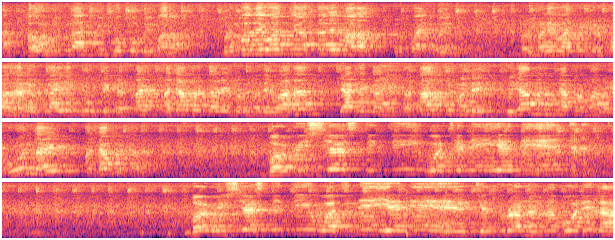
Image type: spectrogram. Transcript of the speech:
आणि खाऊन पिऊन आणखी झोपतोय महाराज ब्रह्मदेवाची असणारे महाराज कृपा होय. ब्रह्मदेवाची कृपा झाली. काही एक होऊ शकत नाही. अशा प्रकारे ब्रह्मदेवानं त्या ठिकाणी तथाच तू म्हणले तुझ्या म्हणण्याप्रमाणे होऊन जाईल. अशा प्रकारे. भविष्य स्थिती वचने येणे भविष्य स्थिती वचने येणे चतुरानन बोलिला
